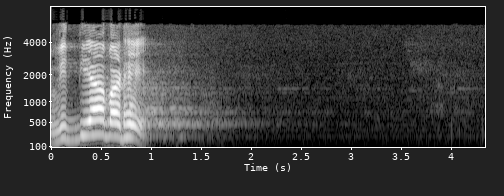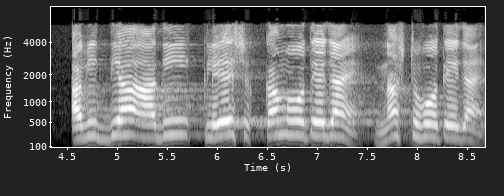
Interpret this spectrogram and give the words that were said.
विद्या बढ़े। अविद्या आदि क्लेश कम होते जाएँ, नष्ट होते जाएँ।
